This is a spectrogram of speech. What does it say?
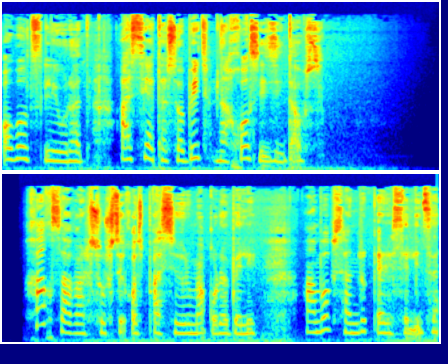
ყოველწლიურად 100.000-ობით მნახველს იზიდავს. ხალხს აღარ სურს იყოს პასიური მაყურებელი, ამბობს სანდრო კერესელიძე.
